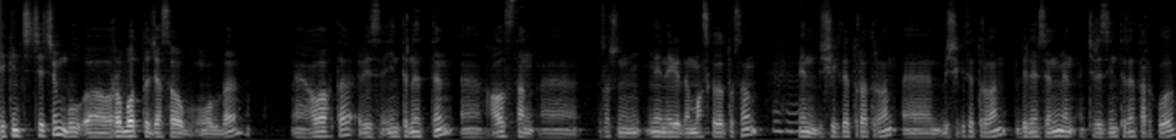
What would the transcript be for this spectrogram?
экинчи чечим бул роботту жасоо болду да. Ал убакта биз интернеттен алыстан мисалы үчүн мен эгерде москвада турсам мен бишкекте тура турган бишкекте турган бир нерсени мен через интернет аркылуу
